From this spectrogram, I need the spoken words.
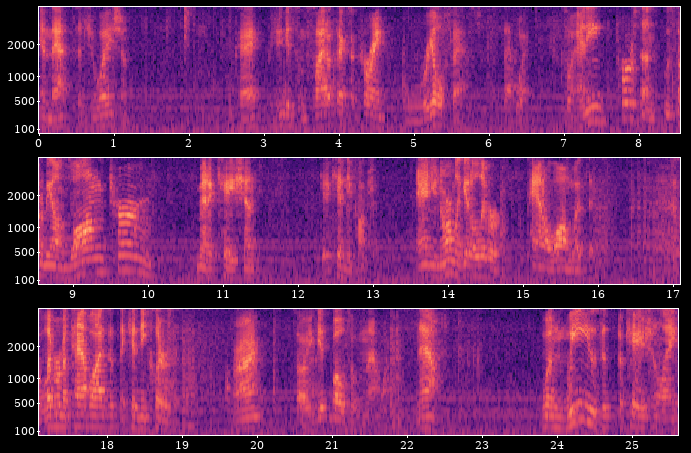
in that situation. Okay? Because you get some side effects occurring real fast that way. So any person who's going to be on long-term medication, get a kidney function. And you normally get a liver panel along with this. Because the liver metabolizes it, and the kidney clears it. Alright? So you get both of them that one. Now, when we use it occasionally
